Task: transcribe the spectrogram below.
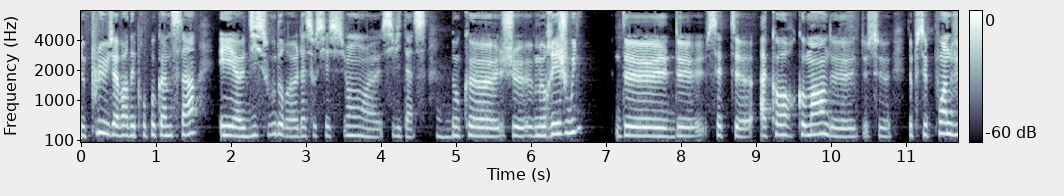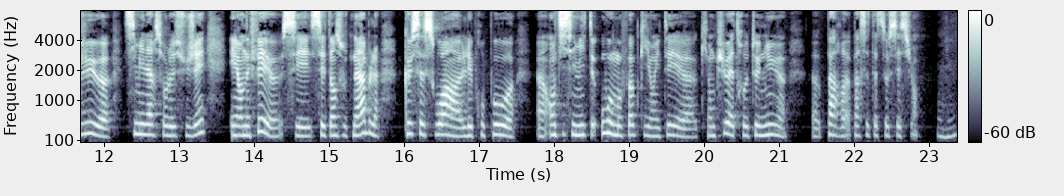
ne plus avoir des propos comme ça et euh, dissoudre euh, l'association euh, Civitas. Mhm. Donc je me réjouis de, de cet accord commun, de, de, ce, de, ce, point de vue similaire sur le sujet. Et en effet, c'est insoutenable que ce soit les propos antisémites ou homophobes qui ont, été, qui ont pu être tenus par, par cette association. Mhm.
